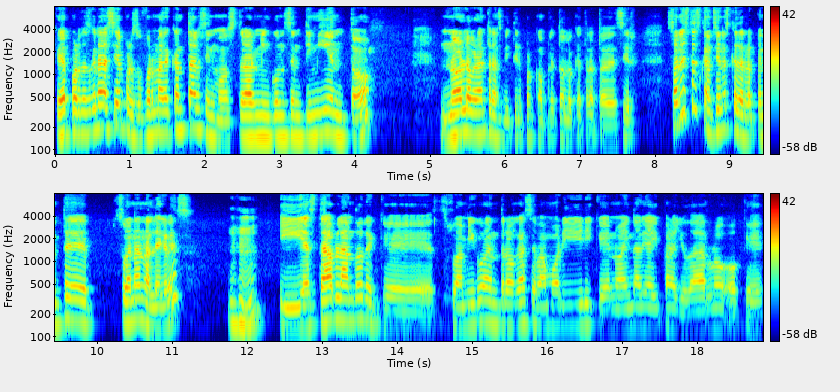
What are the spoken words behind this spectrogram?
Que por desgracia, por su forma de cantar, sin mostrar ningún sentimiento, no logran transmitir por completo lo que trata de decir. Son estas canciones que de repente suenan alegres y está hablando de que su amigo en droga se va a morir y que no hay nadie ahí para ayudarlo o que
